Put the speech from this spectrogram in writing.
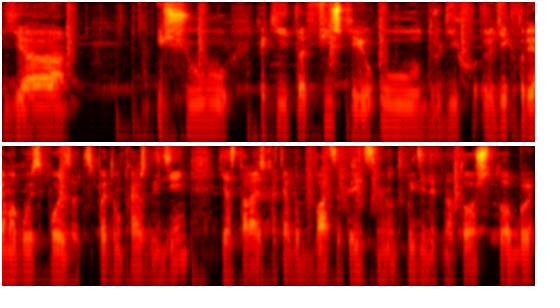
Я ищу какие-то фишки у других людей, которые я могу использовать. Поэтому каждый день я стараюсь хотя бы 20-30 минут выделить на то, чтобы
